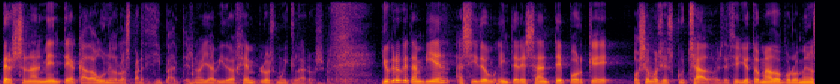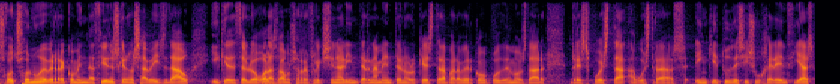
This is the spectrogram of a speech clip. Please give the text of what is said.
personalmente a cada uno de los participantes. ¿no? Y ha habido ejemplos muy claros. Yo creo que también ha sido interesante porque os hemos escuchado, es decir, yo he tomado por lo menos ocho o nueve recomendaciones que nos habéis dado y que desde luego las vamos a reflexionar internamente en orquesta para ver cómo podemos dar respuesta a vuestras inquietudes y sugerencias.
